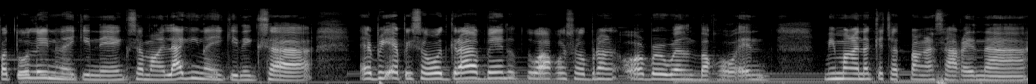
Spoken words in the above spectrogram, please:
patuloy na nakikinig, sa mga laging nakikinig sa every episode. Grabe, natutuwa ako. Sobrang overwhelmed ako. And may mga nagka-chat pa nga sa akin na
